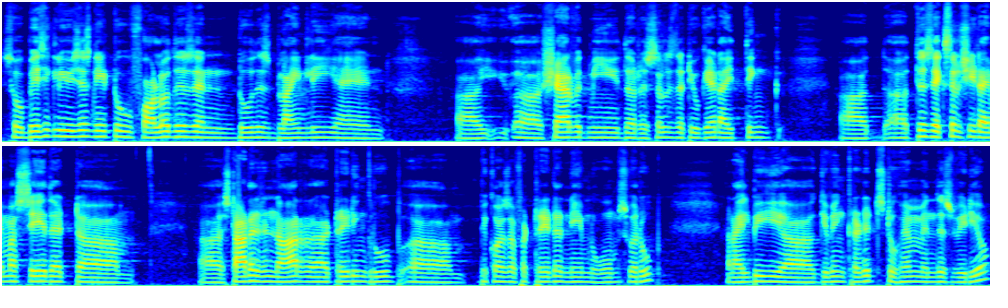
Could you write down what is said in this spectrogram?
So basically you just need to follow this and do this blindly and uh, uh, share with me the results that you get. I think uh, this Excel sheet I must say that um, started in our trading group um, because of a trader named Om Swaroop. And I'll be giving credits to him in this video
